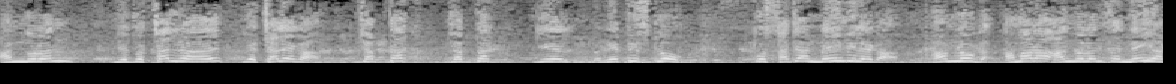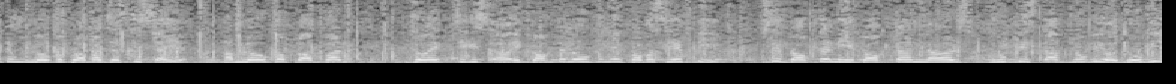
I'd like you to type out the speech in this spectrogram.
आंदोलन ये जो चल रहा है ये चलेगा। जब तक जब तक ये रेपिस्ट लोग को सजा नहीं मिलेगा हम लोग हमारा आंदोलन से नहीं हटेंगे। हम लोगों को प्रॉपर जस्टिस चाहिए। हम लोगों को प्रॉपर जो एक चिकित्सा एक डॉक्टर लोगों के लिए प्रॉपर सेफ्टी सिर्फ डॉक्टर नहीं doctor nurse group D staff जो भी हो जो भी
